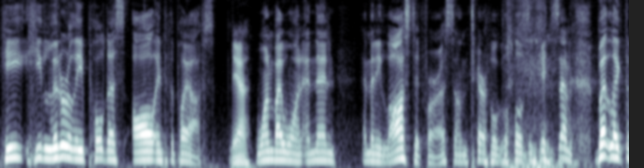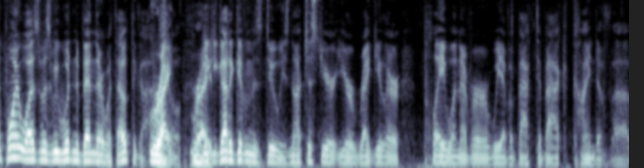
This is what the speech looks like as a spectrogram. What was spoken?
He he literally pulled us all into the playoffs yeah. one by one, and then and then he lost it for us on terrible goals in Game Seven. But like the point was, was we wouldn't have been there without the guy. Right, So right. You, you got to give him his due. He's not just your your regular play whenever we have a back to back kind of. Uh,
